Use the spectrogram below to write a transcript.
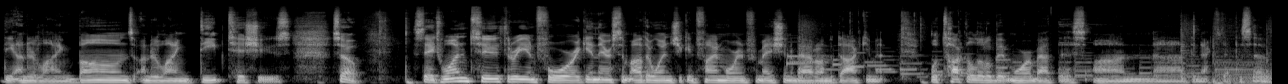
the underlying bones, underlying deep tissues. So stage one, two, three, and four. Again, there are some other ones you can find more information about on the document. We'll talk a little bit more about this on uh, the next episode.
